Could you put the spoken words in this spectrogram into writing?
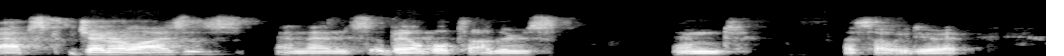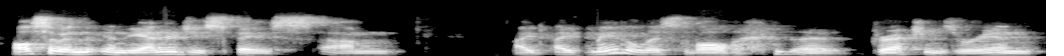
apps generalizes, and then it's available to others, and that's how we do it. Also, in, in the energy space, um, I, I, made a list of all the directions we're in,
